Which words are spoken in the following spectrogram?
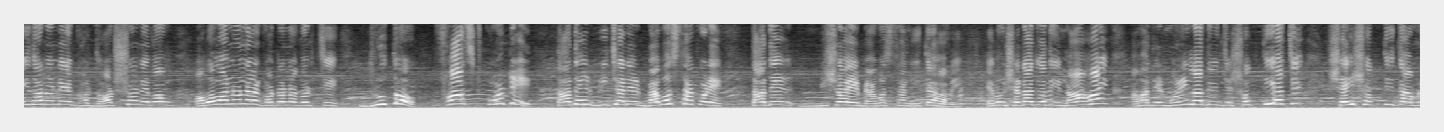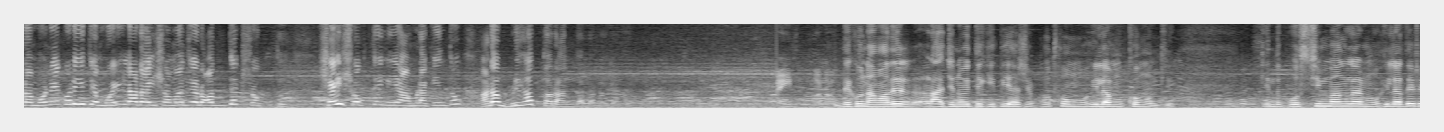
এই ধরনের ধর্ষণ এবং অবমাননার ঘটনা ঘটছে, দ্রুত ফার্স্ট কোর্টে তাদের বিচারের ব্যবস্থা করে তাদের বিষয়ে ব্যবস্থা নিতে হবে এবং সেটা যদি না হয়, আমাদের মহিলাদের যে শক্তি আছে, সেই শক্তিতে আমরা মনে করি যে মহিলারাই সমাজের অর্ধেক শক্তি। সেই শক্তি নিয়ে আমরা কিন্তু আরও বৃহত্তর আন্দোলনে যাব। দেখুন, আমাদের রাজনৈতিক ইতিহাসে প্রথম মহিলা মুখ্যমন্ত্রী। কিন্তু পশ্চিমবাংলার মহিলাদের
